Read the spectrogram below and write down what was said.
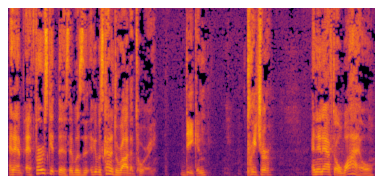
And at, at first, get this, it was, it was kind of derogatory. Deacon, preacher. And then after a while,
